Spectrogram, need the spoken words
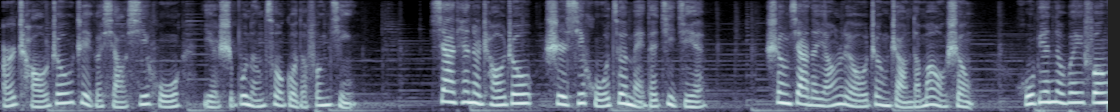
而潮州这个小西湖也是不能错过的风景。夏天的潮州是西湖最美的季节，盛夏的杨柳正长得茂盛，湖边的微风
